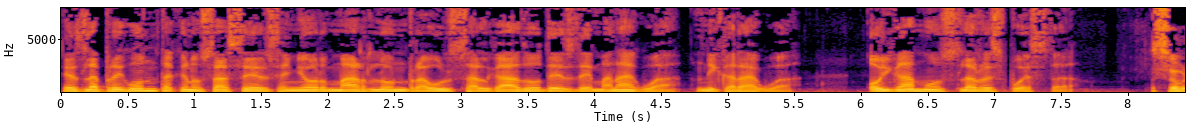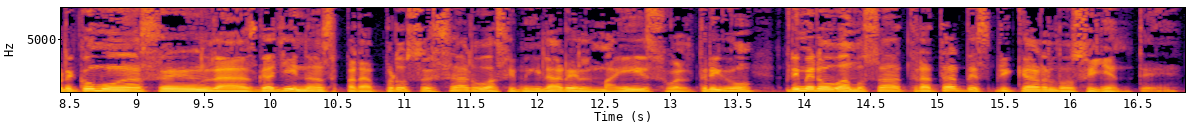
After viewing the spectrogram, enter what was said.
Es la pregunta que nos hace el señor Marlon Raúl Salgado desde Managua, Nicaragua. Oigamos la respuesta. Sobre cómo hacen las gallinas para procesar o asimilar el maíz o el trigo, primero vamos a tratar de explicar lo siguiente.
